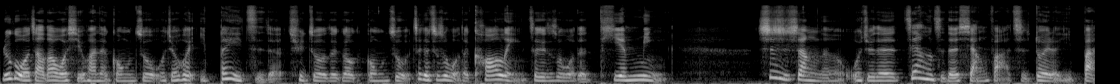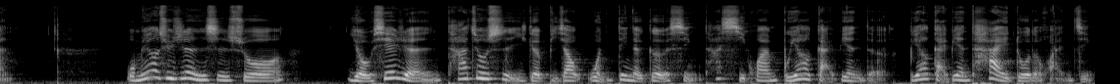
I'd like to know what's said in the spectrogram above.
如果我找到我喜欢的工作，我就会一辈子的去做这个工作，这个就是我的 calling，这个就是我的天命。事实上呢，我觉得这样子的想法只对了一半。我们要去认识说，有些人他就是一个比较稳定的个性，他喜欢不要改变的，不要改变太多的环境。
